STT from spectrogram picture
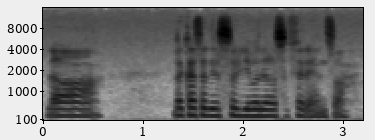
la, la casa del sollievo della sofferenza.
